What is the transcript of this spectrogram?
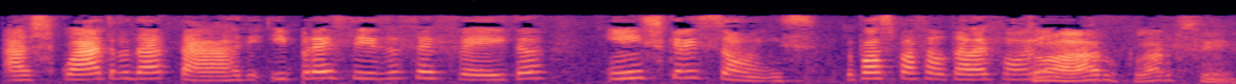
às 4 da tarde, e precisa ser feita inscrições. Eu posso passar o telefone? Claro, claro que sim.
